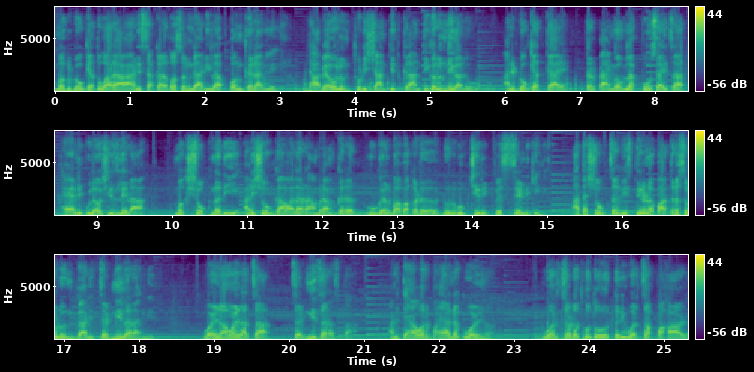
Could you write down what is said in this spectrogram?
मग डोक्यात वारा आणि सकाळपासून गाडीला पंख लागलेले. ढाब्यावरून थोडी शांतीत क्रांती करून निघालो. आणि डोक्यात काय? तर पॅंगॉंगला पोसायचा खयाली पुलाव शिजलेला. मग शोक नदी आणि शोक गावाला रामराम करत गुगल बाबाकडे डुरबुकची रिक्वेस्ट सेंड केली. आता शोकचं विस्तीर्ण पात्र सोडून गाडी चढणीला लागली. वळणा वळणाचा चढणीचा रस्ता. आणि त्यावर भयानक वळणं. वर चढत होतो तरी वरचा पहाड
